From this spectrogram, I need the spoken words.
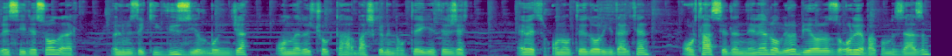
vesilesi olarak önümüzdeki 100 yıl boyunca onları çok daha başka bir noktaya getirecek. Evet o noktaya doğru giderken Orta Asya'da neler oluyor bir orası oraya bakmamız lazım.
